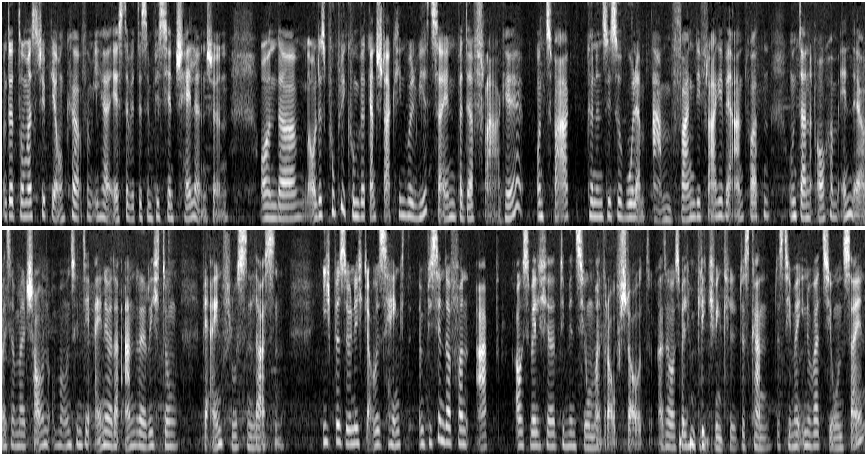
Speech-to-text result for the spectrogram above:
Und der Thomas Cipionka vom IHS, der wird das ein bisschen challengen. Und äh, auch das Publikum wird ganz stark involviert sein bei der Frage. Und zwar können Sie sowohl am Anfang die Frage beantworten und dann auch am Ende. Also mal schauen, ob wir uns in die eine oder andere Richtung beeinflussen lassen. Ich persönlich glaube, es hängt ein bisschen davon ab, aus welcher Dimension man draufschaut, also aus welchem Blickwinkel. Das kann das Thema Innovation sein.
